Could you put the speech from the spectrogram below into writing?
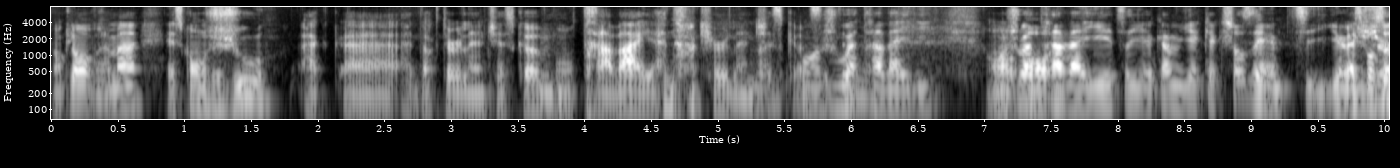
Donc là, vraiment, est-ce qu'on joue à, Dr. Lancheska ou on travaille à Dr. Lancheska? On joue à travailler. On, joue à travailler. Il y, a comme, il y a quelque chose, un petit. C'est pour, ça,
